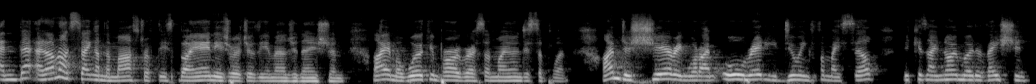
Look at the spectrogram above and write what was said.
And that, and I'm not saying I'm the master of this by any stretch of the imagination. I am a work in progress on my own discipline. I'm just sharing what I'm already doing for myself because I know motivation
